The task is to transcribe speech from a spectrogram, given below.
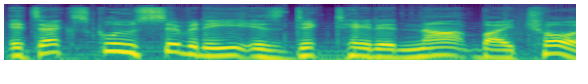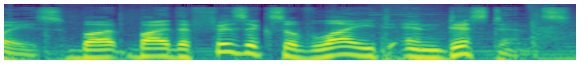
Its exclusivity is dictated not by choice, but by the physics of light and distance.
